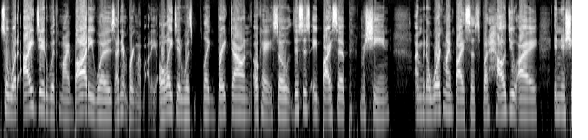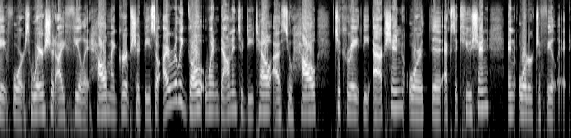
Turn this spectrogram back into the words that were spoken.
So what I did with my body was I didn't break my body. All I did was like break down, okay, so this is a bicep machine. I'm going to work my biceps, but how do I initiate force? Where should I feel it? How my grip should be? So I really go went down into detail as to how to create the action or the execution in order to feel it.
